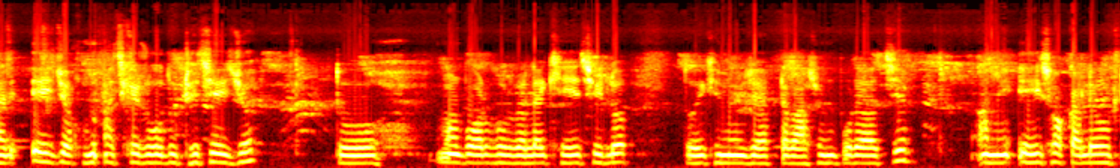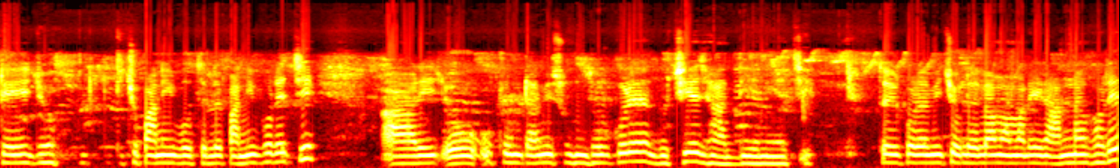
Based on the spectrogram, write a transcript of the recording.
আর এই যখন আজকে রোদ উঠেছে, এই যে, তো আমার বর ভোরবেলায় খেয়েছিল তো এখানে ওই যে একটা বাসন পড়ে আছে। আমি এই সকালে উঠে এই যে কিছু পানির বোতলে পানি ভরেছি আর এই উঠোনটা আমি সুন্দর করে গুছিয়ে ঝাঁট দিয়ে নিয়েছি। তো এরপরে আমি চলে এলাম আমার এই রান্নাঘরে।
